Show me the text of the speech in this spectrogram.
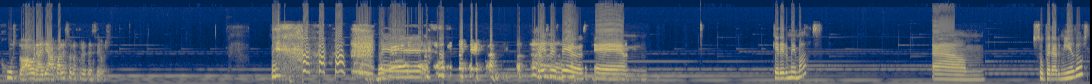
Justo ahora ya, ¿cuáles son los tres deseos? Eh, tres deseos. Em, quererme más. Superar miedos.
